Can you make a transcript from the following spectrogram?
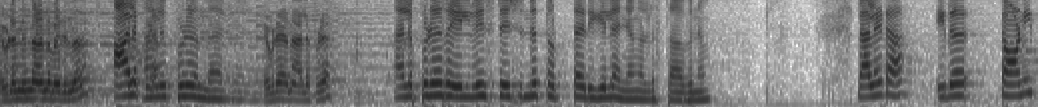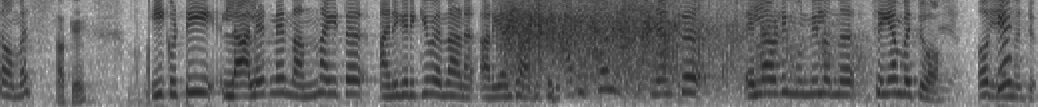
എവിടെ നിന്നാണ് വരുന്നത്? ആലപ്പുഴ. എവിടെയാണ് ആലപ്പുഴ? ആലപ്പുഴ റെയിൽവേ സ്റ്റേഷന്റെ തൊട്ടരികിലാണ് ഞങ്ങളുടെ സ്ഥാപനം. ലാലേട്ടാ ഇത് ടോണി തോമസ്. ഓക്കെ. ഈ കുട്ടി ലാലേട്ടനെ നന്നായിട്ട് അനുകരിക്കുമെന്നാണ് അറിയാൻ സാധിച്ചത്. അതിപ്പോൾ ഞങ്ങൾക്ക് എല്ലാവരുടെയും മുന്നിൽ ഒന്ന് ചെയ്യാൻ പറ്റുമോ ഓക്കെ? ചെയ്യാൻ പറ്റും.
